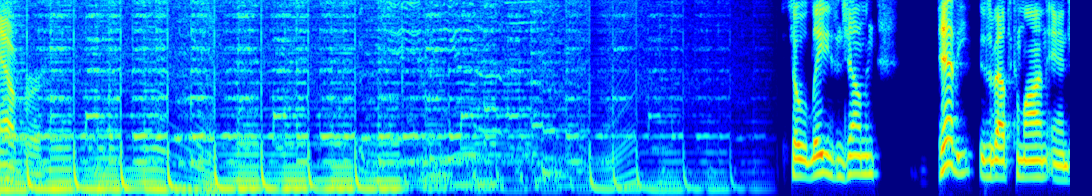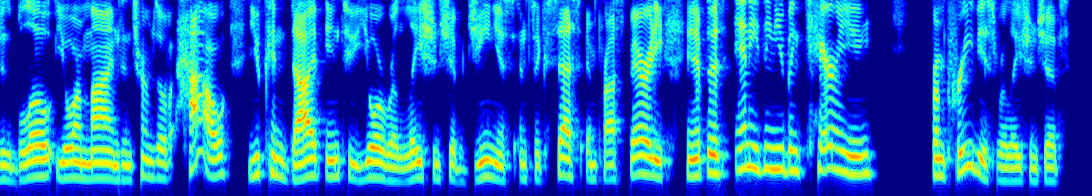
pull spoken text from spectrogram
ever. So, ladies and gentlemen, Debi is about to come on and just blow your minds in terms of how you can dive into your relationship genius and success and prosperity. And if there's anything you've been carrying from previous relationships,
